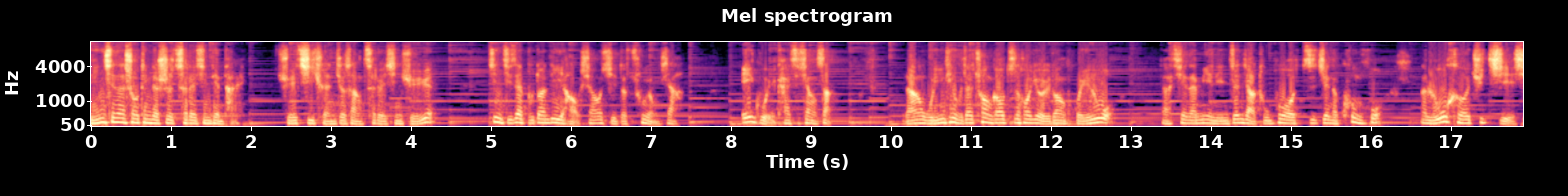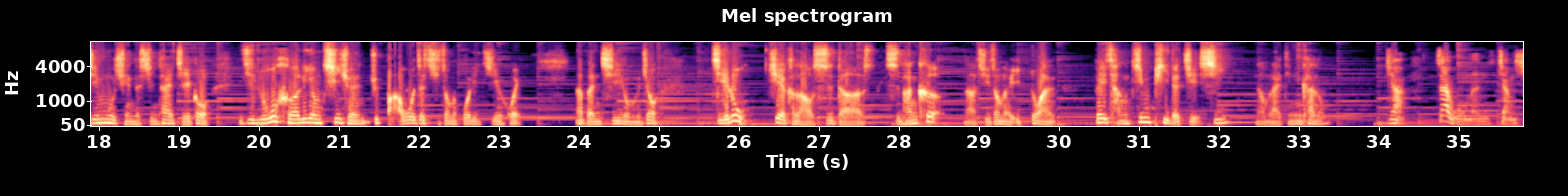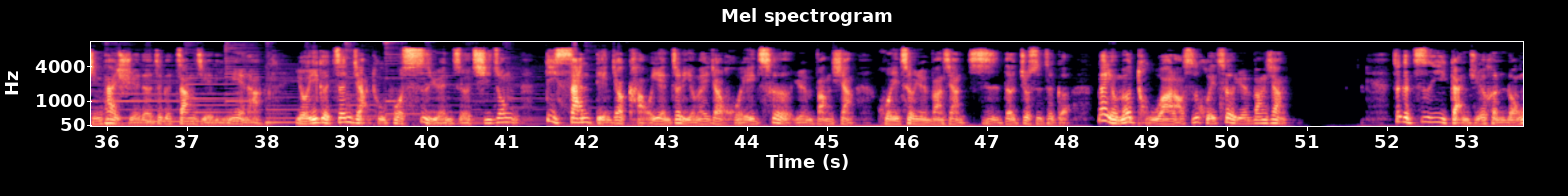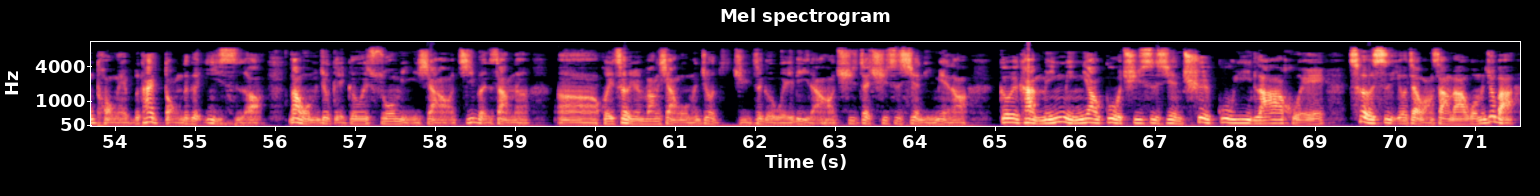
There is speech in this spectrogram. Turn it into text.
您现在收听的是策略新电台，学期权就上策略新学院。近期在不断利好消息的簇拥下，A 股也开始向上。然而，五零 T 五在创高之后又有一段回落，那现在面临真假突破之间的困惑。那如何去解析目前的形态结构，以及如何利用期权去把握这其中的获利机会？那本期我们就截录 Jack 老师的实盘课。那其中的一段非常精辟的解析，那我们来听听看喽。像在我们讲形态学的这个章节里面啊，有一个真假突破四原则，其中第三点叫考验，这里有没有叫回撤原方向？回撤原方向指的就是这个。那有没有图啊？老师，回撤原方向。这个字义感觉很笼统，哎，不太懂那个意思啊。那我们就给各位说明一下啊。基本上呢，呃，回撤原方向，我们就举这个为例了哈。趋在趋势线里面啊，各位看，明明要过趋势线，却故意拉回测试，又再往上拉，我们就把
